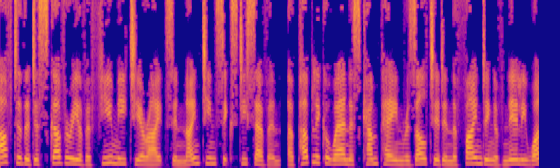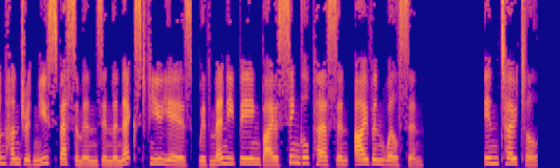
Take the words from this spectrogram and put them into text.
After the discovery of a few meteorites in 1967, a public awareness campaign resulted in the finding of nearly 100 new specimens in the next few years, with many being by a single person, Ivan Wilson. In total,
